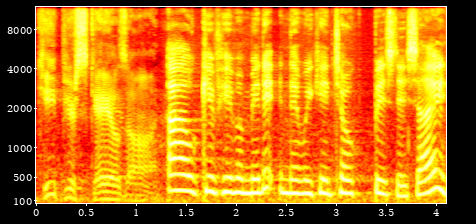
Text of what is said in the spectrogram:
Keep your scales on. I'll give him a minute and then we can talk business, eh?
